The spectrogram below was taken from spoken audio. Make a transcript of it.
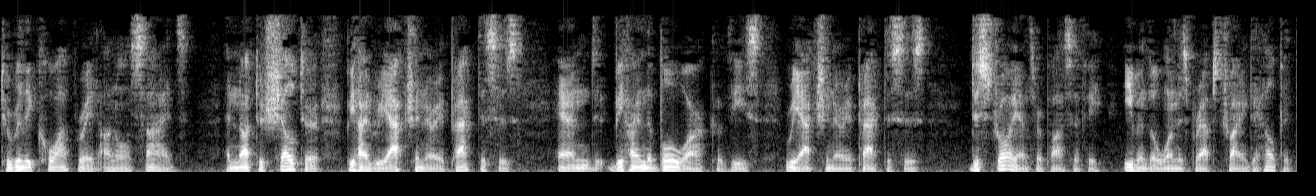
to really cooperate on all sides, and not to shelter behind reactionary practices and behind the bulwark of these reactionary practices destroy anthroposophy, even though one is perhaps trying to help it.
